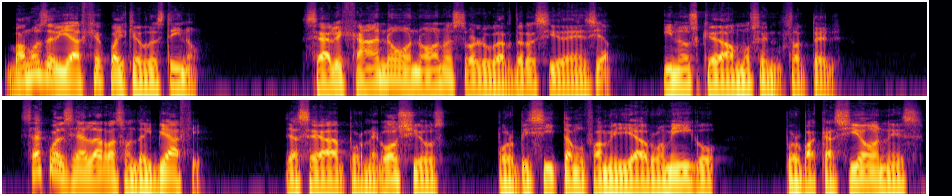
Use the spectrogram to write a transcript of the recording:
Vamos de viaje a cualquier destino, sea lejano o no a nuestro lugar de residencia, y nos quedamos en nuestro hotel. Sea cual sea la razón del viaje, ya sea por negocios, por visita a un familiar o amigo, por vacaciones,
